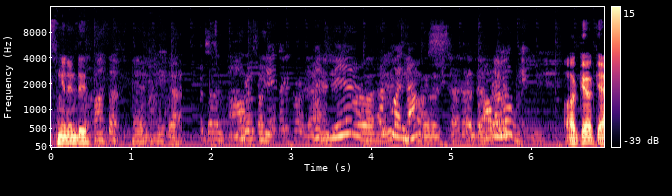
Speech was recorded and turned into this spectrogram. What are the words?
എങ്ങനെയുണ്ട്? ഓക്കെ ഓക്കെ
